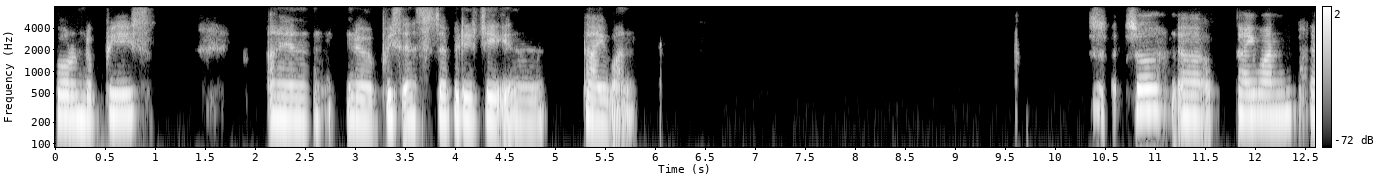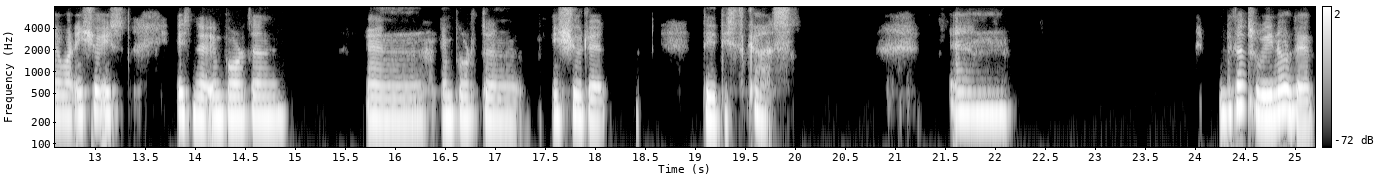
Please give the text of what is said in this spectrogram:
for the peace and the peace and stability in Taiwan. So uh, Taiwan Taiwan issue is is the important and important issue that they discuss. And because we know that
